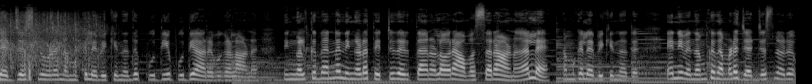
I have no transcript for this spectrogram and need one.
ജഡ്ജസിലൂടെ നമുക്ക് ലഭിക്കുന്നത് പുതിയ പുതിയ അറിവുകളാണ്. നിങ്ങൾക്ക് തന്നെ നിങ്ങളുടെ തെറ്റ് തിരുത്താനുള്ള ഒരു അവസരമാണ് അല്ലേ? നമുക്ക് ലഭിക്കുന്നത്. എനിവേ നമുക്ക് നമ്മുടെ ജഡ്ജസിന് ഒരു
